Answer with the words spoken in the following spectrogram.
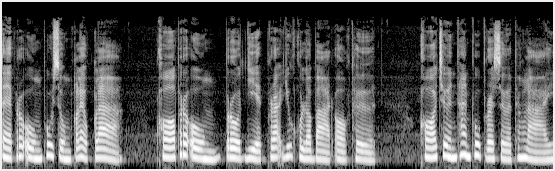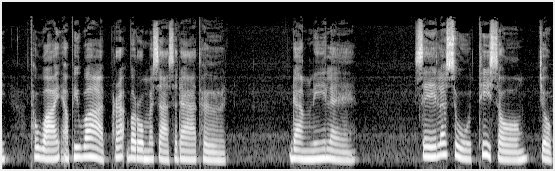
แต่พระองค์ผู้ทรงแกล้วกล้า ขอพระองค์โปรดเหยียดพระยุคลบาทออกเถิด ขอเชิญท่านผู้ประเสริฐทั้งหลาย ถวายอภิวาทพระบรมศาสดาเถิด ดังนี้แหลเสลสูตรที่สองจบ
